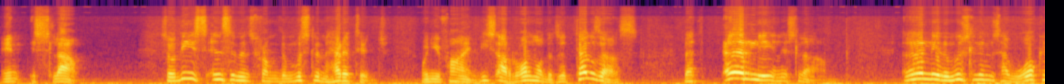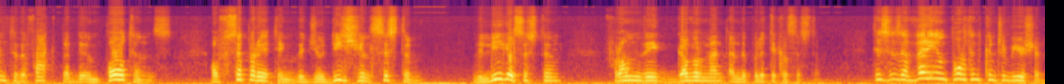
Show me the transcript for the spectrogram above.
in Islam. So these incidents from the Muslim heritage, when you find, these are role models. It tells us that early in Islam, early the Muslims have woken to the fact that the importance of separating the judicial system, the legal system, from the government and the political system. This is a very important contribution.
